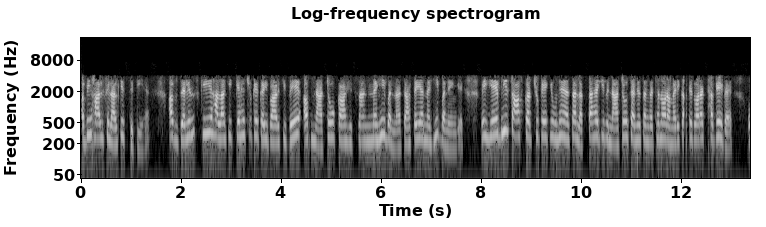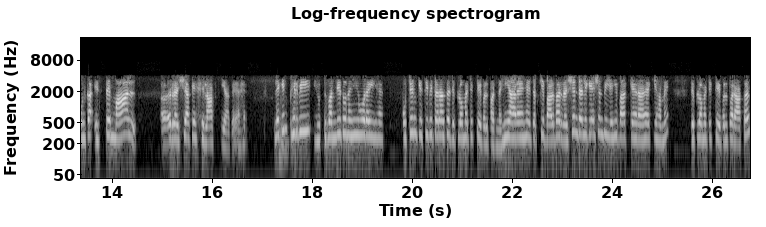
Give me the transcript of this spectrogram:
अभी हाल फ़िलहाल की स्थिति है। अब जेलेंस्की हालाँकि कह चुके कई बार कि वे अब नाटो का हिस्सा नहीं बनना चाहते या नहीं बनेंगे। वे ये भी साफ़ कर चुके कि उन्हें ऐसा लगता है कि वे नाटो सैन्य संगठन और अमेरिका के द्वारा ठगे गए। उनका इस्तेमाल रशिया के खिलाफ किया गया है। लेकिन हम्म। फिर भी युद्धबंदी तो नहीं हो रही है। पुतिन किसी भी तरह से डिप्लोमेटिक टेबल पर नहीं आ रहे हैं जबकि बार बार रशियन डेलीगेशन भी यही बात कह रहा है कि हमें डिप्लोमेटिक टेबल पर आकर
